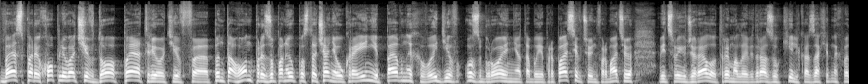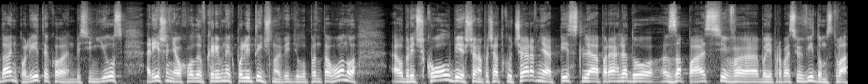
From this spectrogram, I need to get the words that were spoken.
Без перехоплювачів до Петріотів Е, Пентагон призупинив постачання Україні певних видів озброєння та боєприпасів. Цю інформацію від своїх джерел отримали відразу кілька західних видань. Політико, NBC News. Рішення ухвалив керівник політичного відділу Пентагону Елбрідж Колбі ще на початку червня після перегляду запасів е, боєприпасів відомства.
